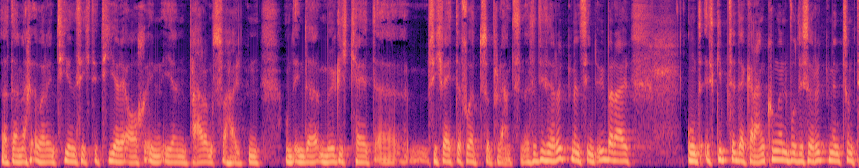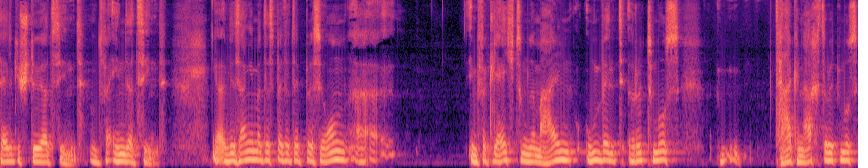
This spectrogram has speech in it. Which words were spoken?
Danach orientieren sich die Tiere auch in ihrem Paarungsverhalten und in der Möglichkeit, sich weiter fortzupflanzen. Also diese Rhythmen sind überall und es gibt halt Erkrankungen, wo diese Rhythmen zum Teil gestört sind und verändert sind. Ja, wir sagen immer, dass bei der Depression äh, im Vergleich zum normalen Umweltrhythmus, Tag-Nacht-Rhythmus,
